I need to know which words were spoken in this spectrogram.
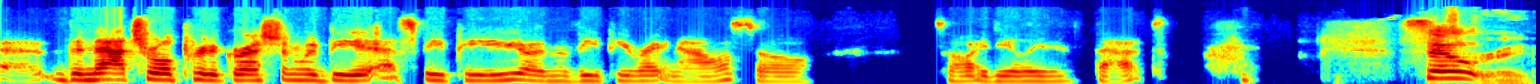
uh, the natural progression would be SVP. I'm a VP right now, so so ideally that. So Great.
